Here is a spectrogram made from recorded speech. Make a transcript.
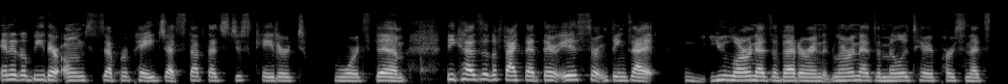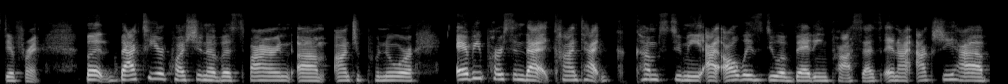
and it'll be their own separate page, that stuff that's just catered towards them because of the fact that there is certain things that you learn as a veteran, learn as a military person that's different. But back to your question of aspiring um, entrepreneur, every person that contact comes to me, I always do a vetting process and I actually have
